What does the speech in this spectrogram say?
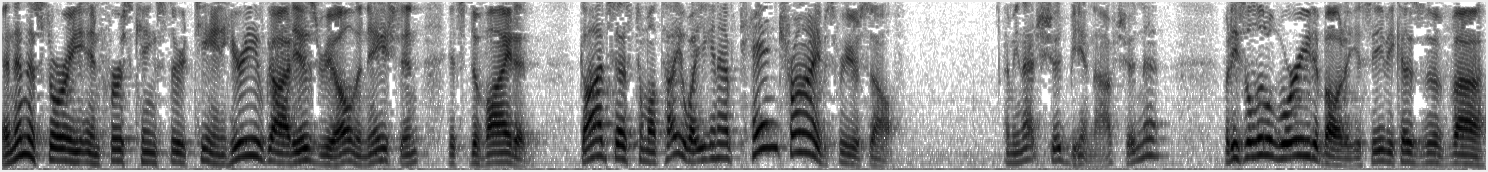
And then the story in 1 Kings 13. Here you've got Israel, the nation. It's divided. God says to him, I'll tell you what, you can have 10 tribes for yourself. I mean, that should be enough, shouldn't it? But he's a little worried about it, you see, because of uh,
